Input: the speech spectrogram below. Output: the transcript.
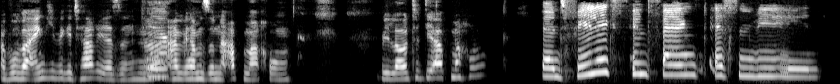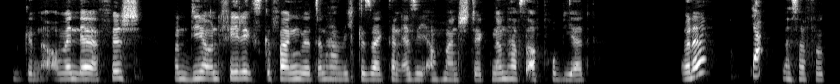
Obwohl wir eigentlich Vegetarier sind, ne? Ja. Aber wir haben so eine Abmachung. Wie lautet die Abmachung? Wenn Felix ihn fängt, essen wir ihn. Genau, wenn der Fisch von dir und Felix gefangen wird, dann habe ich gesagt, dann esse ich auch mal ein Stück ne, und habe es auch probiert. Oder? Ja. Das war voll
